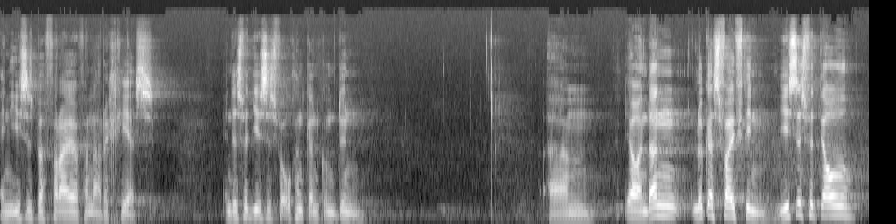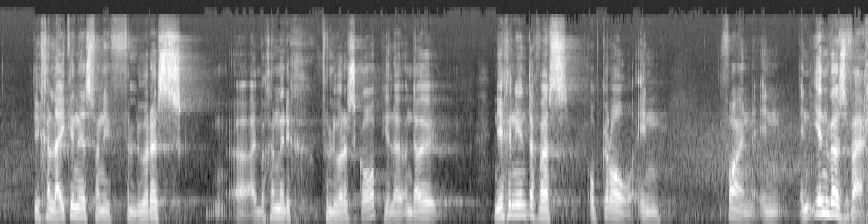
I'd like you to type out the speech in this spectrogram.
En Jesus bevry haar van haar gees. En dis wat Jesus vanoggend kan kom doen. Ehm um, ja, en dan Lukas 15. Jesus vertel die gelykenis van die verlore uh, hy begin met die verlore skaap. Julle onthou 99 was op kraal en fyn en en een was weg.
